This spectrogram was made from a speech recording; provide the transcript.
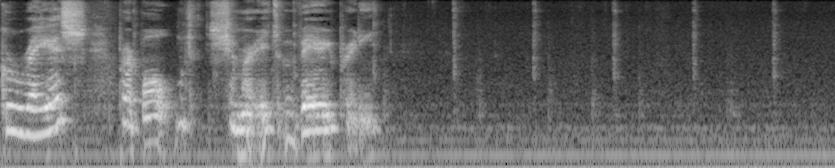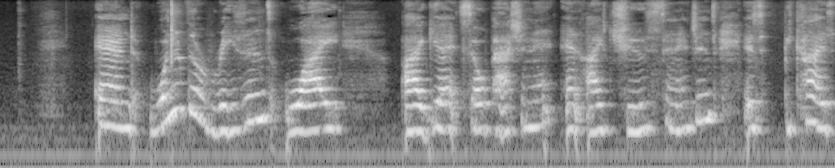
grayish purple with shimmer. It's very pretty. And one of the reasons why I get so passionate and I choose SeneGence is because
